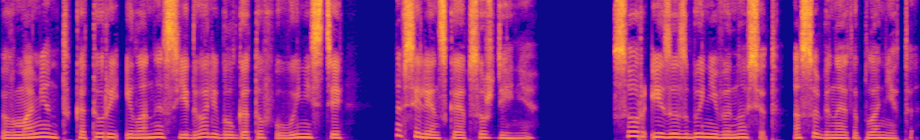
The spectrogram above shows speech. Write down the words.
в момент, который Илонес едва ли был готов вынести на вселенское обсуждение. Ссор из избы не выносят, особенно эта планета.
